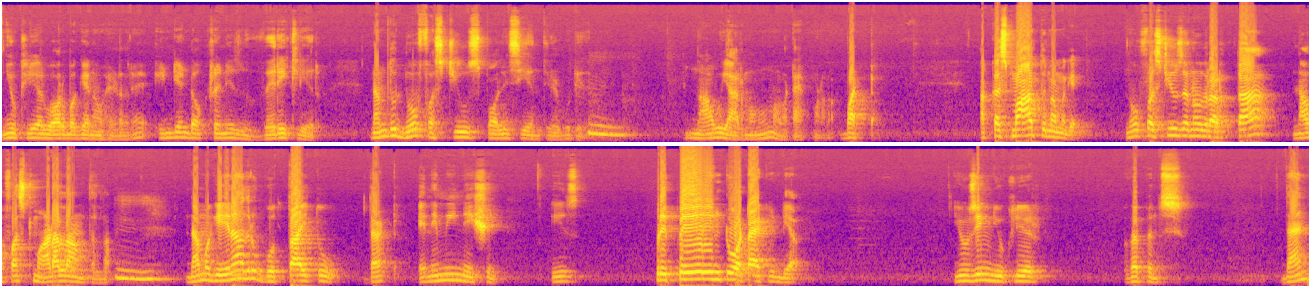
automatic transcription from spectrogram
ನ್ಯೂಕ್ಲಿಯರ್ ವಾರ್ ಬಗ್ಗೆ ನಾವು ಹೇಳಿದ್ರೆ Indian doctrine is very clear ನಮ್ಮದು ನೋ ಫಸ್ಟ್ ಯೂಸ್ ಪಾಲಿಸಿ ಅಂತ ಹೇಳ್ಬಿಟ್ಟಿದೆ. ನಾವು ಯಾರನ್ನೂ ನಾವು ಅಟ್ಯಾಕ್ ಮಾಡೋಣ ಬಟ್ ಅಕಸ್ಮಾತ್ ನಮಗೆ ನೋ ಫಸ್ಟ್ ಯೂಸ್ ಅನ್ನೋದ್ರ ಅರ್ಥ ನಾವು ಫಸ್ಟ್ ಮಾಡಲ್ಲ ಅಂತಲ್ಲ. ನಮಗೇನಾದರೂ ಗೊತ್ತಾಯಿತು that enemy nation is preparing to attack India using nuclear weapons then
